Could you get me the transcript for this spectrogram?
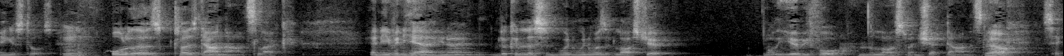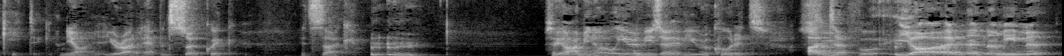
megastores. Mm. All of those closed down now. It's like, and even here, you know, look and listen. When when was it? Last year, or the year before? And the last one shut down. It's like Yeah. it's like hectic. And yeah, you're right. It happens so quick. It's like. so yeah, I mean, well, you're a muso. Have you recorded I'm- stuff for? Yeah, and, and I mean,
